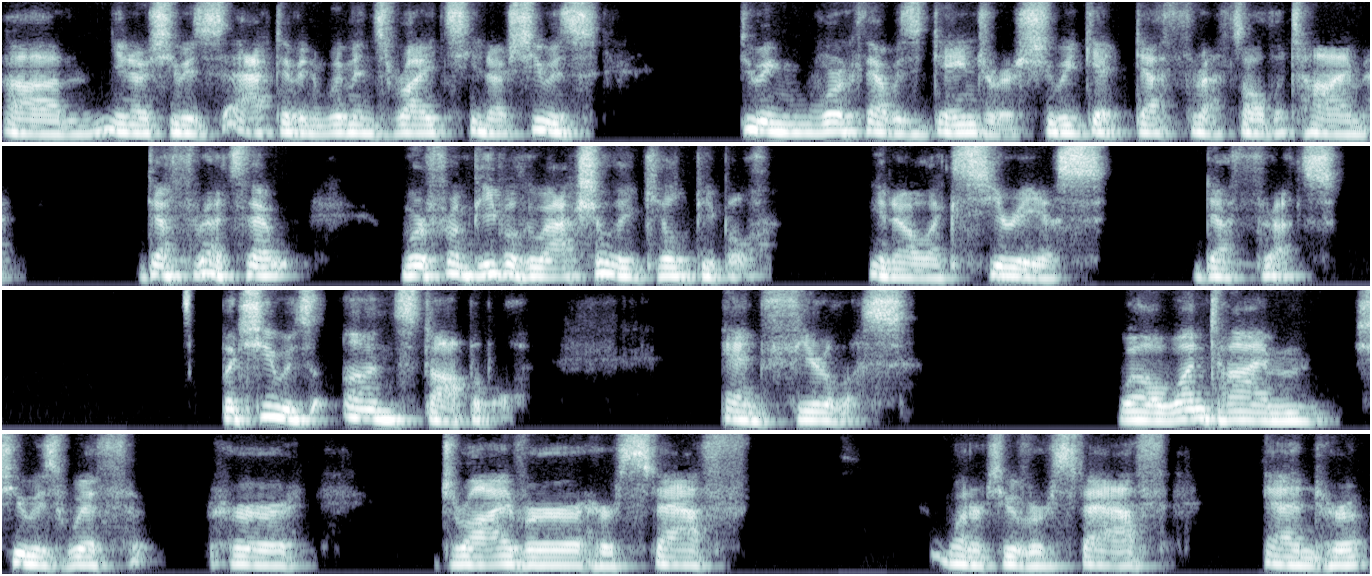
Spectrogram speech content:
Um, you know, she was active in women's rights. You know, she was doing work that was dangerous. She would get death threats all the time, death threats that were from people who actually killed people. You know, like serious death threats. But she was unstoppable and fearless. Well, one time she was with her driver, her staff, one or two of her staff, and her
